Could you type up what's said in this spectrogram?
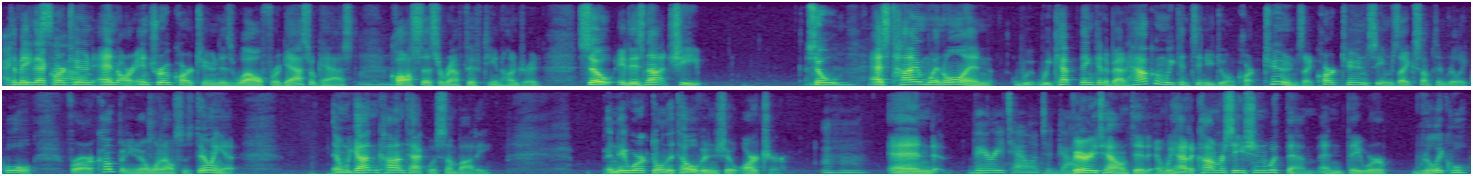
I to make that so. cartoon? And our intro cartoon as well for gastlecast Mm-hmm. cost us around 1500 so it is not cheap so Mm-hmm. as time went on we, we kept thinking about how can we continue doing cartoons? Like cartoon seems like something really cool for our company. No one else is doing it. And we got in contact with somebody and they worked on the television show archer. And Very talented guy. very talented. And we had a conversation with them and they were really cool.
